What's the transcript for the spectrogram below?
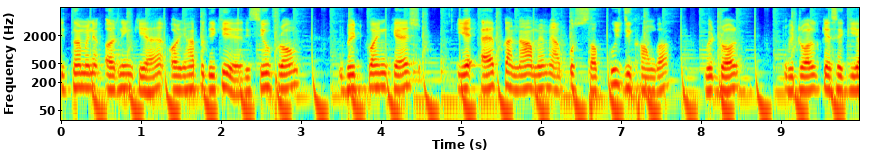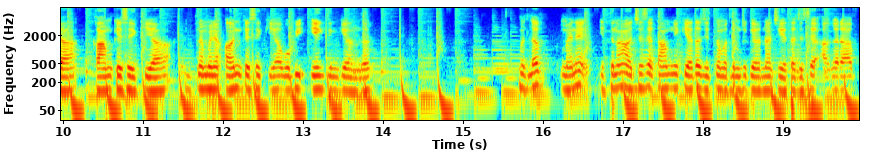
इतना मैंने अर्निंग किया है और यहाँ पे देखिए रिसीव फ्रॉम बिटकॉइन कैश ये ऐप का नाम है, मैं आपको सब कुछ दिखाऊँगा। विड्रॉल विड्रॉल कैसे किया, काम कैसे किया इतना मैंने अर्न कैसे किया वो भी एक दिन के अंदर। मतलब मैंने इतना अच्छे से काम नहीं किया था जितना मतलब मुझे करना चाहिए था। जैसे अगर आप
